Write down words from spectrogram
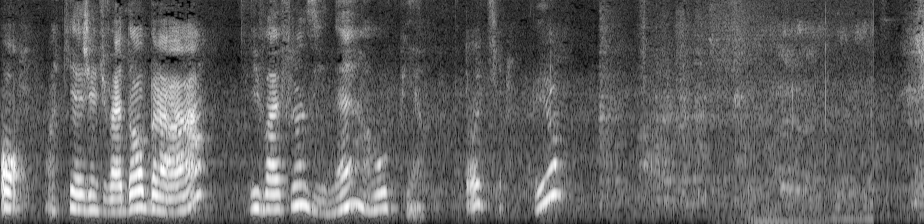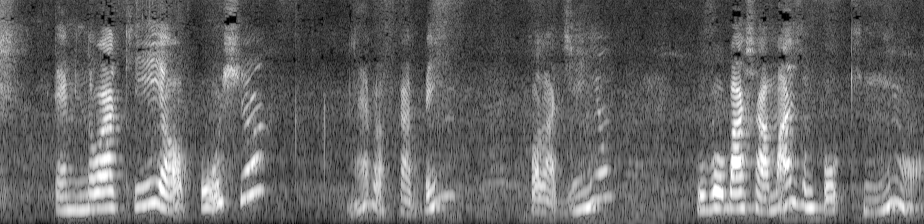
Ó, aqui a gente vai dobrar. E vai franzir, né? A roupinha todinha, viu? Terminou aqui, ó, puxa, né? Pra ficar bem coladinho. Eu vou baixar mais um pouquinho, ó.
